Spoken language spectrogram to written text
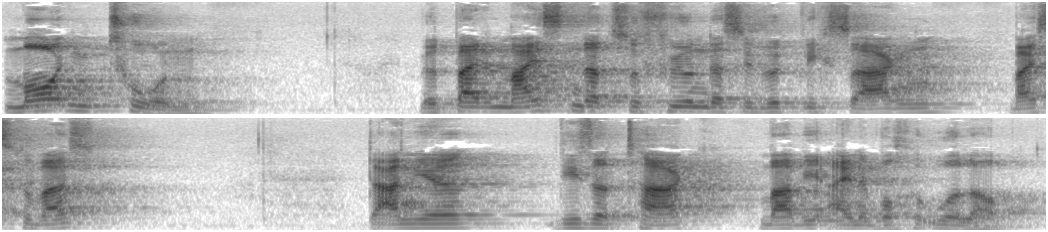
morgen tun, wird bei den meisten dazu führen, dass sie wirklich sagen, weißt du was, Daniel, dieser Tag war wie eine Woche Urlaub,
